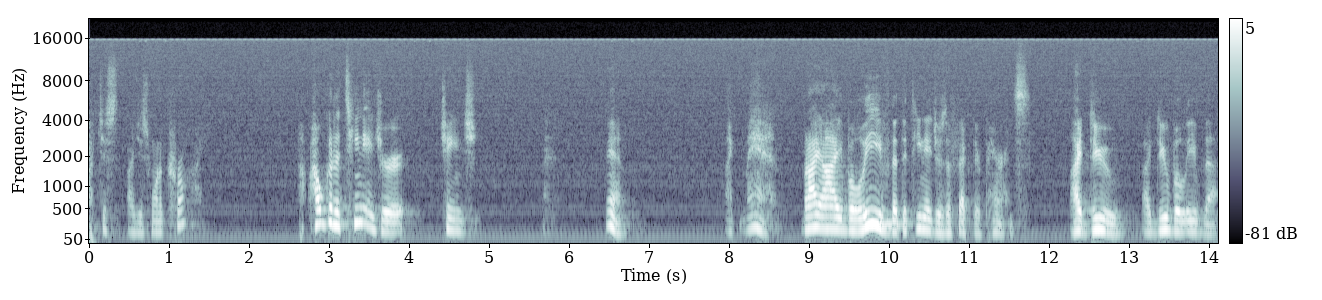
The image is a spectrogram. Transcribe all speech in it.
I just, I just want to cry. How could a teenager change? Man, like, man. But I, I believe that the teenagers affect their parents. I do. I do believe that.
